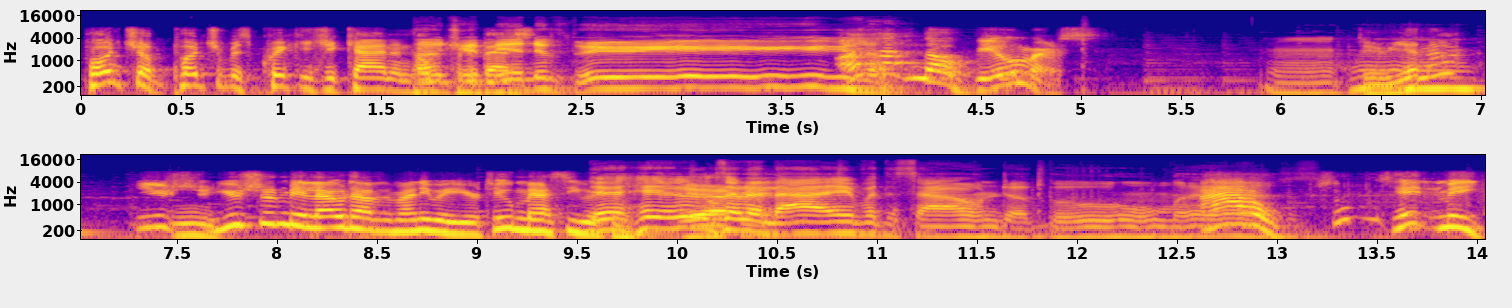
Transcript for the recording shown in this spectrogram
Punch him. Punch him as quick as you can and hope for the best. face. I have no boomers. Do you know? You, sh- you shouldn't be allowed to have them anyway. You're too messy with The them. hills Yeah. are alive with the sound of boomers. Ow! Someone's hitting me.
